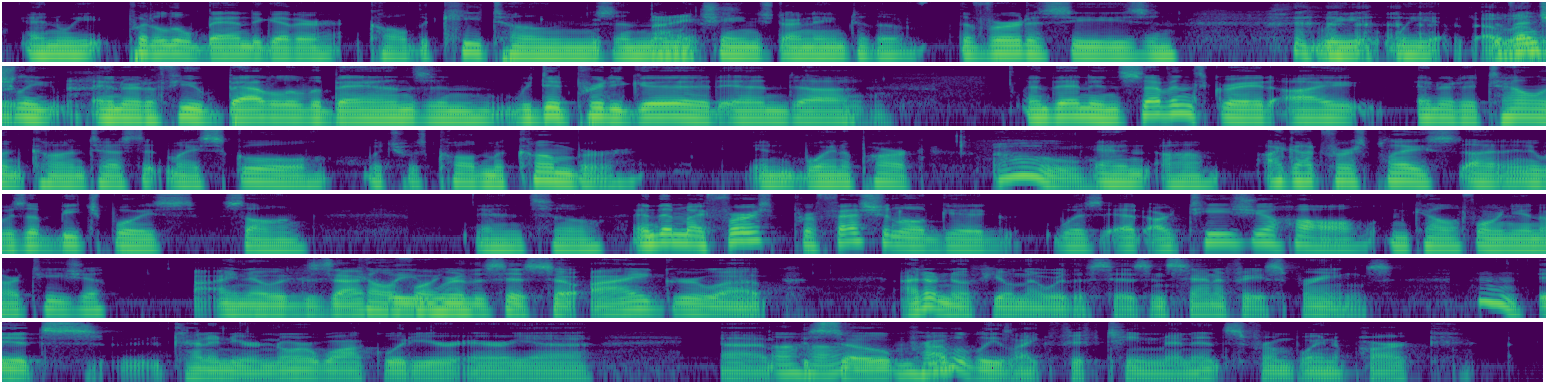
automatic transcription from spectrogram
and we put a little band together called the Ketones, and then we changed our name to the the Vertices, and we we it. eventually entered a few Battle of the Bands, and we did pretty good. And uh, and then in seventh grade, I entered a talent contest at my school, which was called Macumber in Buena Park Oh, and um, I got first place, uh, and it was a Beach Boys song. And so, and then my first professional gig was at Artesia Hall in California, in Artesia. I know exactly California. where this is. So I grew up. I don't know if you'll know where this is in Santa Fe Springs. Hmm. It's kind of near Norwalk, Whittier area. Um, Uh-huh. So Mm-hmm. probably like 15 minutes from Buena Park.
